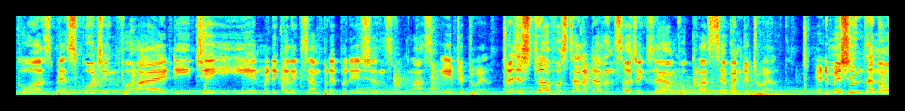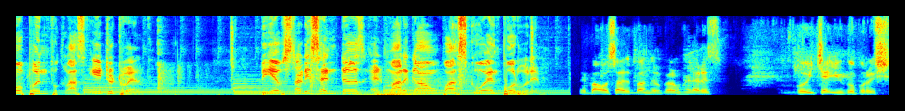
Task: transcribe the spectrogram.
Goa's best coaching for IIT, JEE, and medical exam preparations for class 8 to 12. Register for Stellar Talent Search exam for class 7 to 12. Admissions are now open for class 8 to 12. We have study centers at Margao, Vasco, and Porvorim. हे भाऊसाहेब बांदोडकर म्हणल्यारच गोंयचे युगपुरुष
